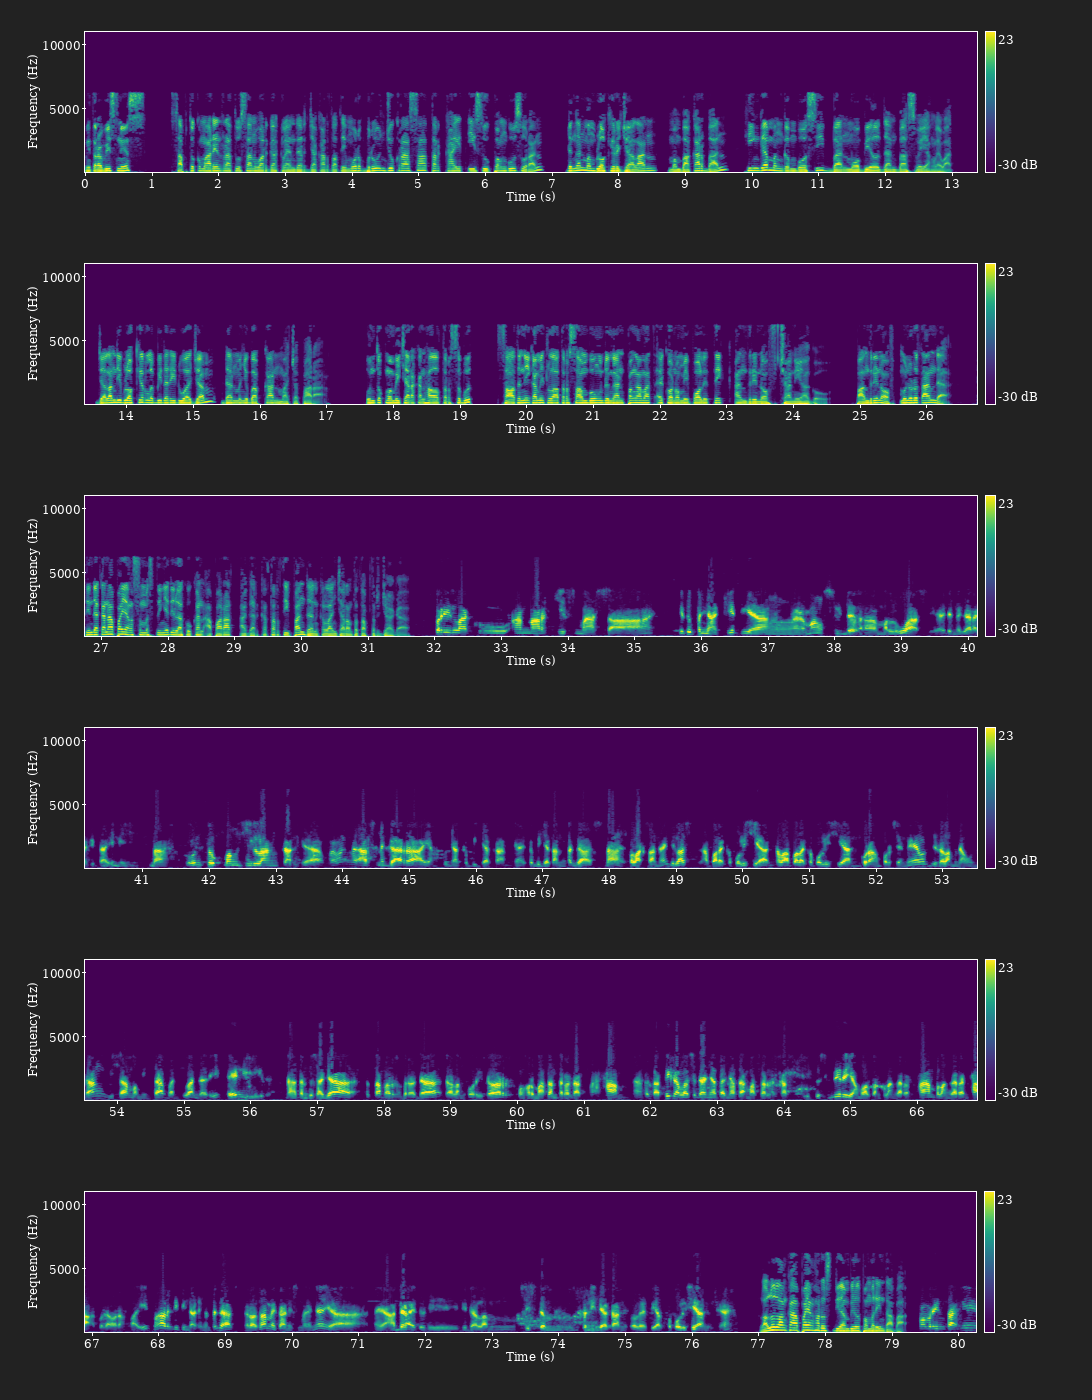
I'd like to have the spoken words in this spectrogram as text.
Mitra bisnis, Sabtu kemarin ratusan warga Klender Jakarta Timur berunjuk rasa terkait isu penggusuran dengan memblokir jalan, membakar ban, hingga menggembosi ban mobil dan busway yang lewat. Jalan diblokir lebih dari dua jam dan menyebabkan macet parah. Untuk membicarakan hal tersebut, saat ini kami telah tersambung dengan pengamat ekonomi politik Andrinov Chaniago. Pak Andrinov, menurut Anda, Tindakan apa yang semestinya dilakukan aparat agar ketertiban dan kelancaran tetap terjaga? Perilaku anarkis massa itu penyakit yang memang sudah meluas ya di negara kita ini. Nah, untuk menghilangkan ya, memang harus negara yang punya kebijakan, ya, kebijakan tegas. Nah, pelaksananya jelas aparat kepolisian. Kalau aparat kepolisian kurang personel di dalam undang-undang bisa meminta bantuan dari TNI gitu. Nah, tentu saja tetap harus berada dalam koridor penghormatan terhadap HAM. Nah, tetapi kalau sudah nyata-nyata masyarakat itu sendiri yang melakukan pelanggaran HAM, pelanggaran hak kepada orang lain, harus ditindak dengan tegas. Saya mekanismenya ya, ya ada itu di di dalam sistem penindakan oleh pihak kepolisian ya. Lalu langkah apa yang harus diambil pemerintah, Pak? Pemerintah ini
